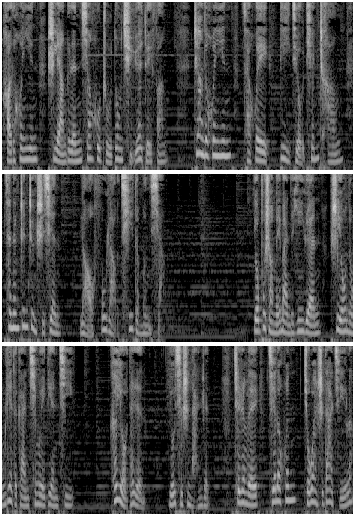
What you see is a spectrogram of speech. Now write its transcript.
好的婚姻是两个人相互主动取悦对方，这样的婚姻才会地久天长，才能真正实现老夫老妻的梦想。有不少美满的姻缘是由浓烈的感情为奠基，可有的人，尤其是男人，却认为结了婚就万事大吉了。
